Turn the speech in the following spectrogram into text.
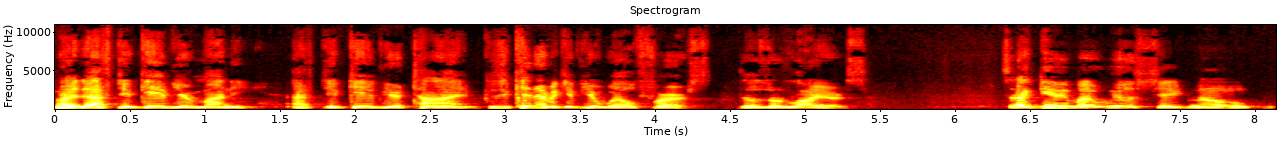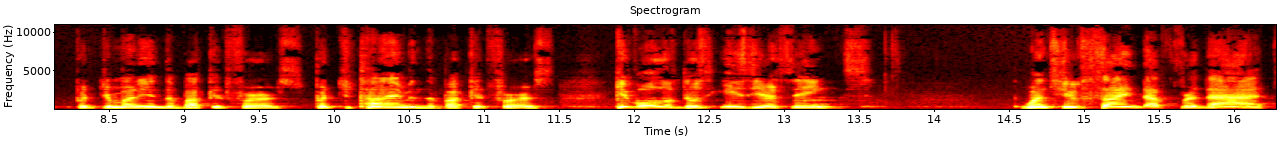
Right? After you gave your money, after you gave your time, because you can never give your will first, those are liars. So I give you my will Shaykh, no, put your money in the bucket first, put your time in the bucket first, give all of those easier things. Once you've signed up for that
